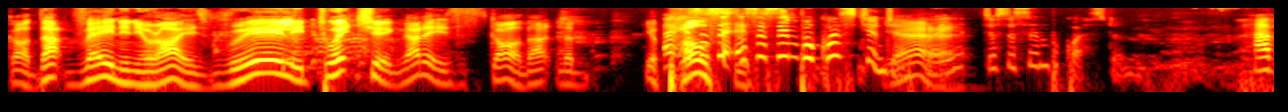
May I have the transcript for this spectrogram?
God, that vein in your eye is really twitching. That is God. That the your Uh, pulse. it's, a, si- it's a simple question, Jeffrey. Yeah. Just a simple question. Have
